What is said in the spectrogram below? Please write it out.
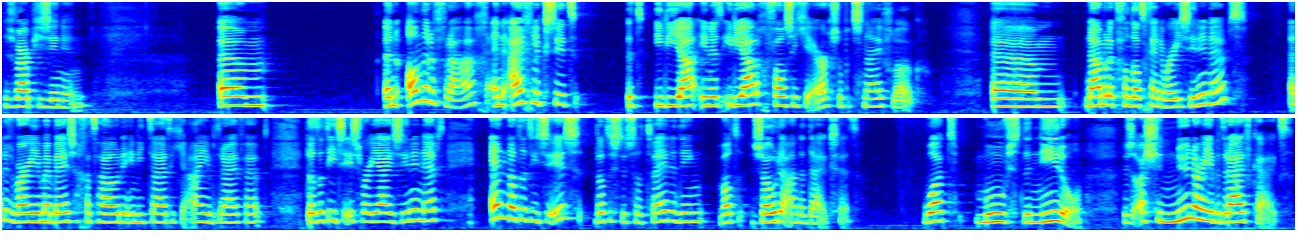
Dus waar heb je zin in? Um, een andere vraag, en eigenlijk zit het idea in het ideale geval zit je ergens op het snijvlak. Ehm, namelijk van datgene waar je zin in hebt. En dus waar je je mee bezig gaat houden in die tijd dat je aan je bedrijf hebt. Dat het iets is waar jij zin in hebt. En dat het iets is, dat is dus dat tweede ding, wat zoden aan de dijk zet. What moves the needle? Dus als je nu naar je bedrijf kijkt.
